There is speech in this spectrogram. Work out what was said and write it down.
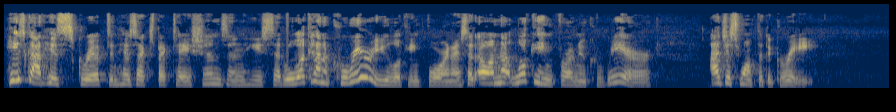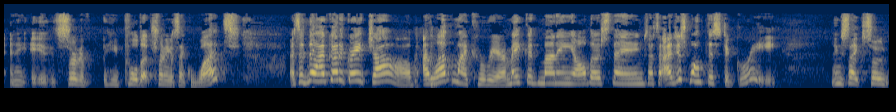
he's got his script and his expectations. And he said, "Well, what kind of career are you looking for?" And I said, "Oh, I'm not looking for a new career. I just want the degree." And he, sort of he pulled up short. And He was like, "What?" I said, "No, I've got a great job. I love my career. I make good money. All those things." I said, "I just want this degree." And he's like, "So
